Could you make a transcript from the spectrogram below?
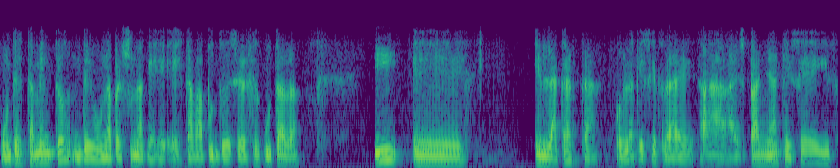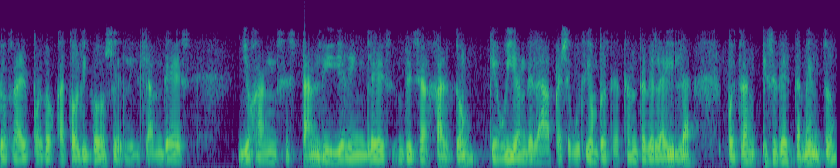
un testamento de una persona que estaba a punto de ser ejecutada y en la carta con la que se trae a, España, que se hizo traer por dos católicos, el irlandés Johannes Stanley y el inglés Richard Halton, que huían de la persecución protestante de la isla, pues traen ese testamento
